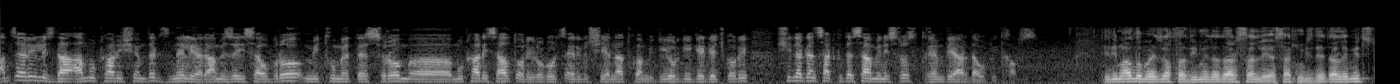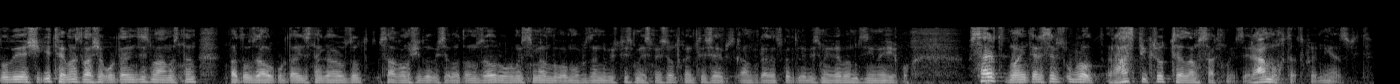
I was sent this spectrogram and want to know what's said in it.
ამ წერილის და ამ მუქარის შემდეგ ძნელია რამეზე ისაუბრო, მით უმეტეს რომ მუქარის ავტორი როგორც წერილშია ნათქვამი გიორგი გეგეჭკორი შინაგან საქმეთა სამინისტროს დღემდე არ დაუკითხავს. დიდი მადლობა ეს გახლავთ იმედა დარსალია საქმის დეტალებით. სტუდიაში კი თემას ლაშა კურტანიძის მამასთან ბატონ ზაურ კურტანიძისთან გავუძოთ საღამოშიდობისა. ბატონ ზაურ უღმესი მადლობა მოგზაურობისთვის მესმის რომ თქვენთვის ამ გადაწყვეტილების მიღება მძიმე იყო. საერთოდ მაინტერესებს უბრალოდ რას ფიქრობთ თელ ამ საქმეზე? რა მოხდა თქვენი აზრით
